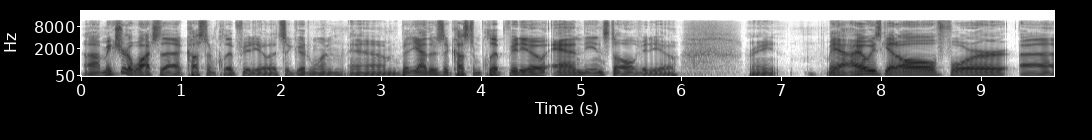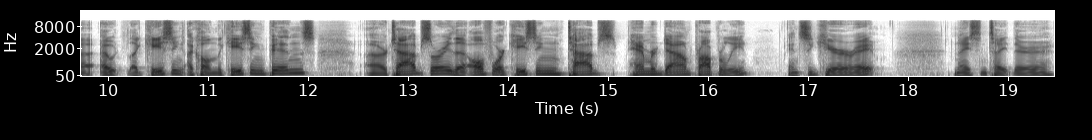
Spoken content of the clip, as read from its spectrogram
Uh, make sure to watch the custom clip video. It's a good one. Um, but yeah, there's a custom clip video and the install video, right? But yeah, I always get all four uh, out like casing. I call them the casing pins uh, or tabs. Sorry, the all four casing tabs hammered down properly and secure. Right, nice and tight there.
